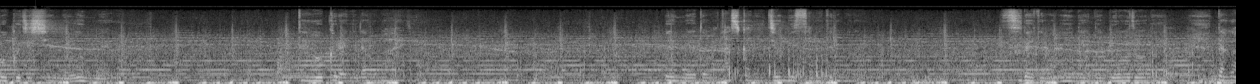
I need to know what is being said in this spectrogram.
僕自身の運命。を手遅れになる前に運命とは確かに準備されてるもの。全ての人間に平等にだが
